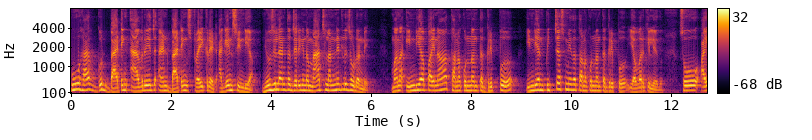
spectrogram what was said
who have good batting average and batting strike rate against India న్యూజిలాండ్తో జరిగిన మ్యాచ్లు అన్నింటిలో చూడండి. మన ఇండియా పైన తనకున్నంత గ్రిప్ ఇండియన్ పిక్చర్స్ మీద తనకున్నంత గ్రిప్ ఎవరికి లేదు. So I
